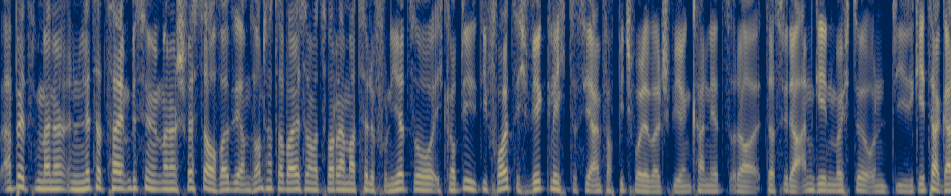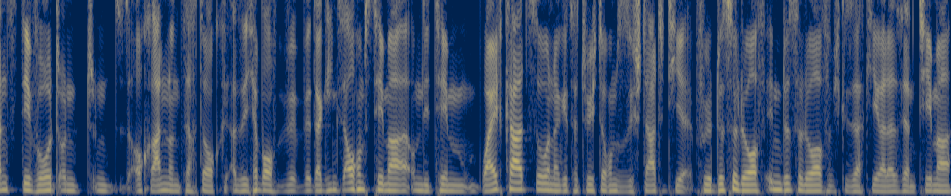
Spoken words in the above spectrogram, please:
habe jetzt in, in letzter Zeit ein bisschen mit meiner Schwester, auch weil sie am Sonntag dabei ist, haben wir zwei, dreimal telefoniert. So, ich glaube, die, die freut sich wirklich, dass sie einfach Beachvolleyball spielen kann jetzt oder das wieder angehen möchte. Und die geht da ganz devot und, und auch ran und sagt auch, also ich habe auch, da ging es auch ums Thema, um die Themen Wildcards so. Und da geht es natürlich darum, so sie startet hier für Düsseldorf, in Düsseldorf, habe ich gesagt, Kira, das ist ja ein Thema,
